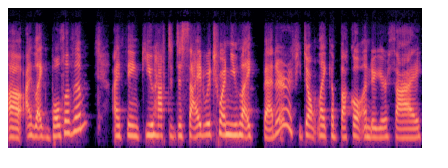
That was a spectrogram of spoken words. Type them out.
uh, I like both of them. I think you have to decide which one you like better. If you don't like a buckle under your thigh,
